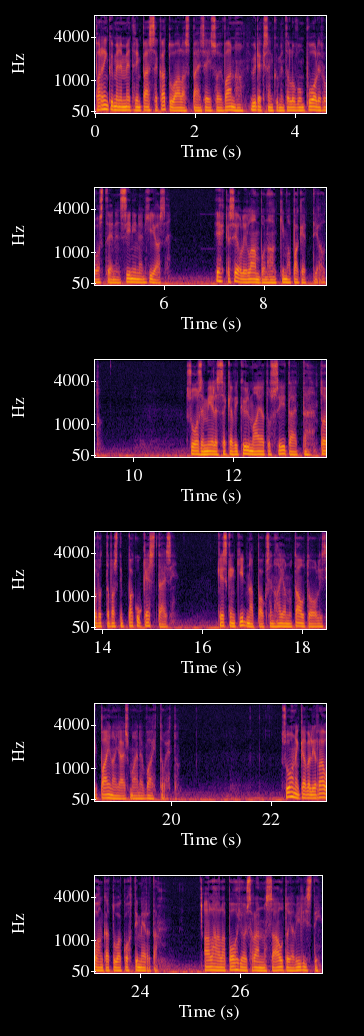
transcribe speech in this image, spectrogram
Parinkymmenen metrin päässä katua alaspäin seisoi vanha 90-luvun puoliruosteinen sininen hiase. Ehkä se oli Lampon hankkima pakettiauto. Suosen mielessä kävi kylmä ajatus siitä, että toivottavasti paku kestäisi. Kesken kidnappauksen hajonnut auto olisi painajaismainen vaihtoehto. Suonen käveli rauhankatua kohti merta. Alhaalla pohjoisrannassa autoja vilisti,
